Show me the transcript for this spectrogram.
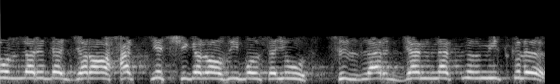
yo'llarida jarohat yetishiga rozi bo'lsayu sizlar jannatni umid qilib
